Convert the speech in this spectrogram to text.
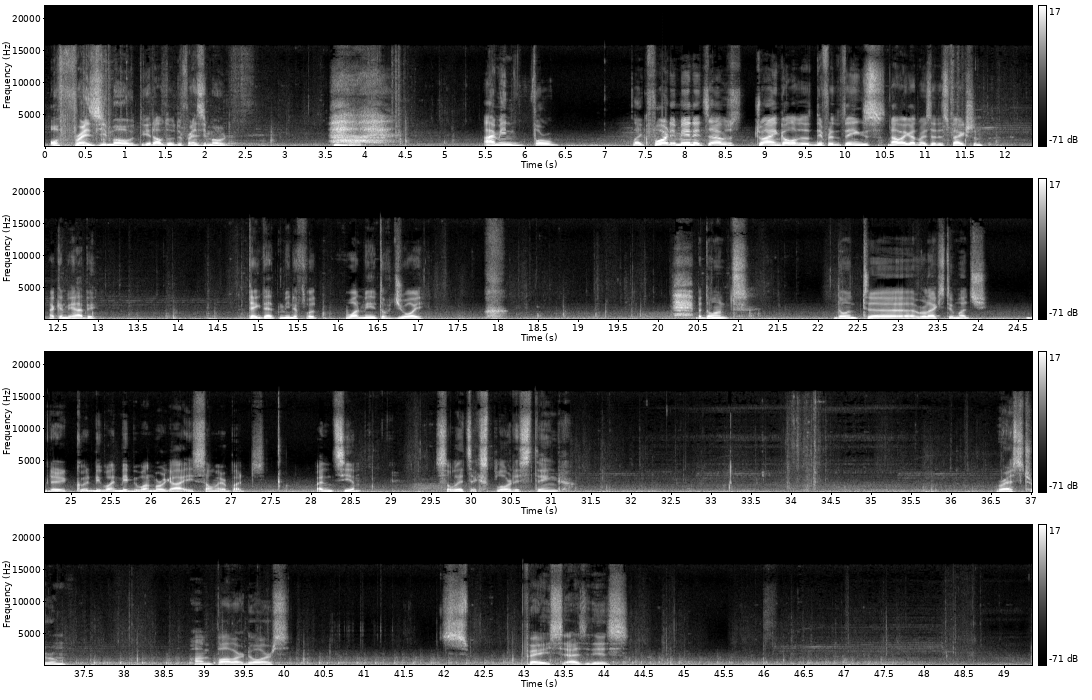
of frenzy mode. Get out of the frenzy mode. I mean, for like 40 minutes I was trying all of the different things. Now I got my satisfaction. I can be happy. Take that minute for one minute of joy. But don't don't uh, relax too much. There could be one, maybe one more guy somewhere, but I don't see him. So let's explore this thing. Restroom. On power doors. Space as it is.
